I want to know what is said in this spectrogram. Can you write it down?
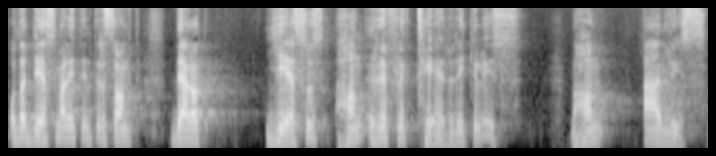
Og det er det som er litt interessant. Det er at Jesus han reflekterer ikke lys, men han er lys.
